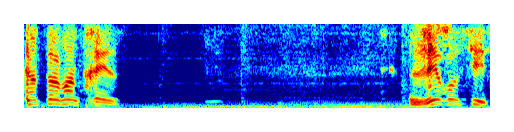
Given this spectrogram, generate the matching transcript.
93. 06.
